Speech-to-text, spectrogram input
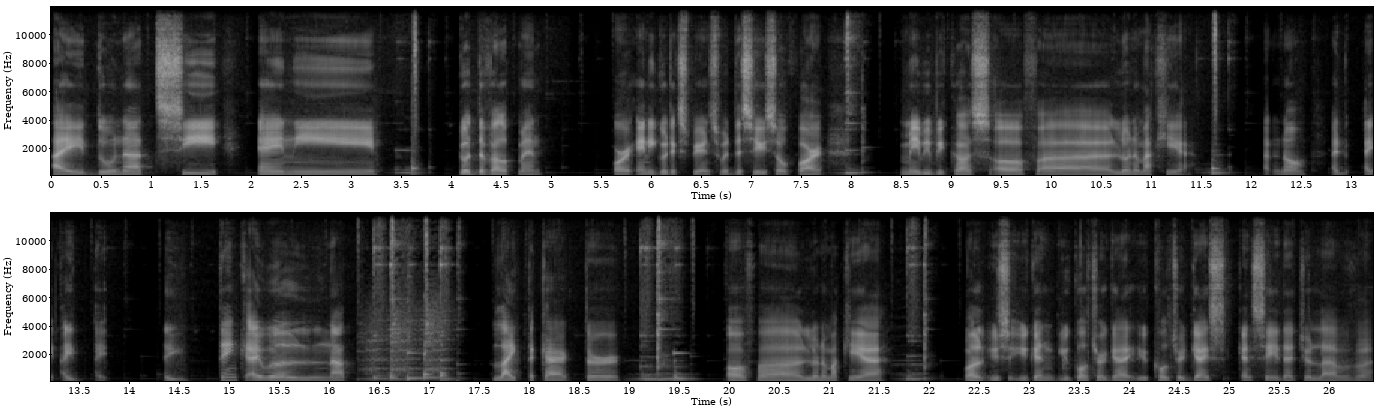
I do not see any good development or any good experience with the series so far maybe because of uh, Luna Makia. I don't know. I, I, I, I think I will not like the character of uh, Luna Makia. Well, you you can you culture guy you cultured guys can say that you love uh,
